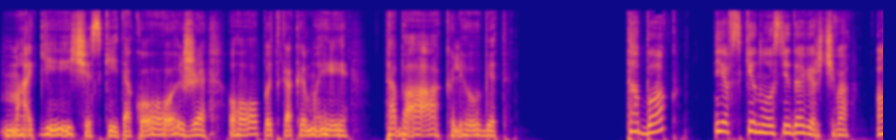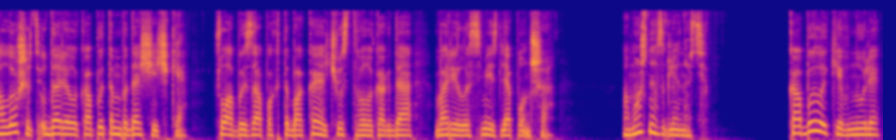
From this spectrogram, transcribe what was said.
«Магический такой же опыт, как и мы. Табак любит». «Табак?» Я вскинулась недоверчиво, а лошадь ударила копытом по дощечке. Слабый запах табака я чувствовала, когда варила смесь для пунша. «А можно взглянуть?» Кобылы кивнули,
